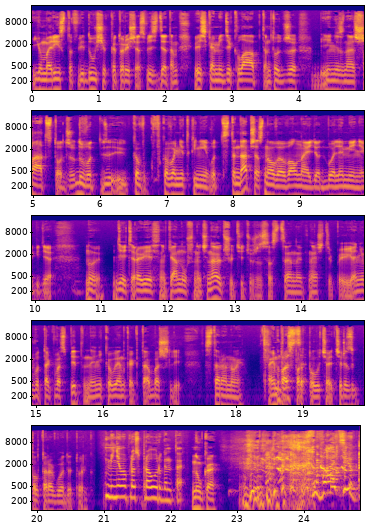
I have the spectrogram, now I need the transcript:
юмористов, ведущих, которые сейчас везде, там, весь Comedy Club, там тот же, я не знаю, Шац тот же, ну вот, э, в кого не ткни. Вот стендап сейчас новая волна идет более-менее, где, ну, дети, ровесники, Ануш начинают шутить уже со сцены, знаешь, типа, и они вот так воспитаны, они КВН как-то обошли стороной. А им Ну, паспорт просто- получать через полтора года только. У меня вопрос про Урганта. Ну-ка, Хватит!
